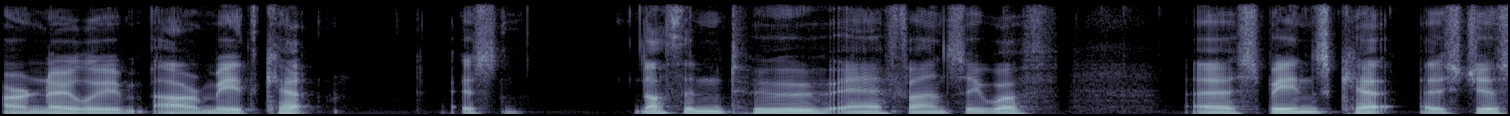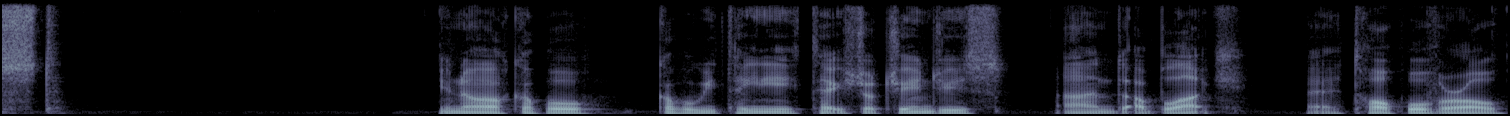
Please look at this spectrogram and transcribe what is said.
our newly our made kit. It's nothing too uh, fancy with uh, Spain's kit. It's just you know a couple couple wee tiny texture changes and a black uh, top overall.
